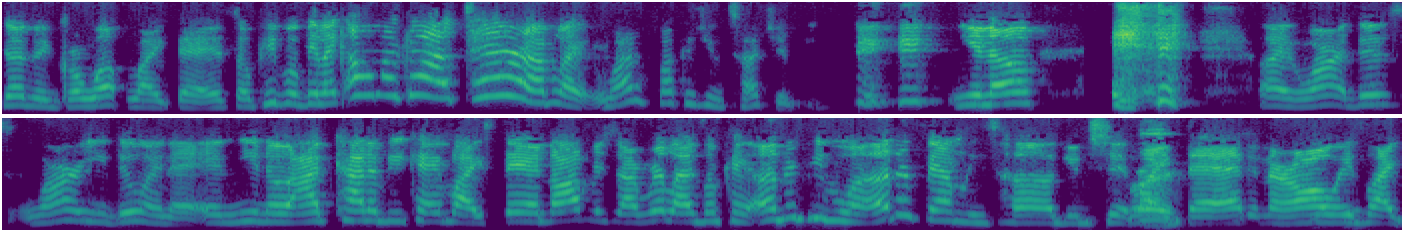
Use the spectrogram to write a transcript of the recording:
doesn't grow up like that, and so people be like, "Oh my God, Tara!" I'm like, "Why the fuck is you touching me?" you know, like why this why are you doing that and you know i kind of became like standoffish i realized okay other people and other families hug and shit right. like that and they're always like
